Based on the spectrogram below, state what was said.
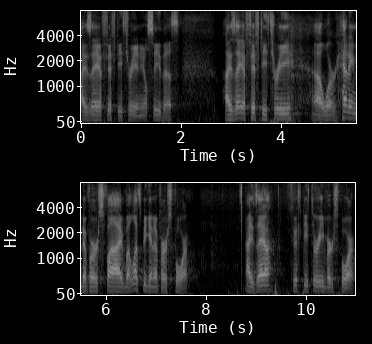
Isaiah 53, and you'll see this. Isaiah 53 uh, we're heading to verse 5, but let's begin at verse 4. Isaiah 53, verse 4.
